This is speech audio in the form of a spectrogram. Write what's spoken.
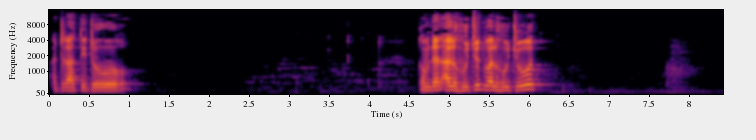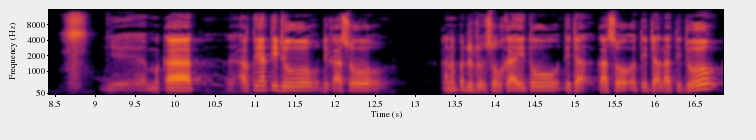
adalah tidur. Kemudian al-hujud wal-hujud. Ya, maka artinya tidur di kasur karena penduduk surga itu tidak kasut, tidaklah tidur,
